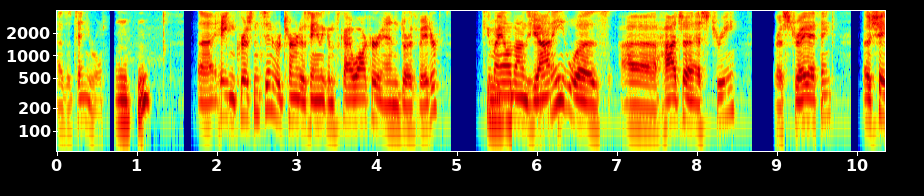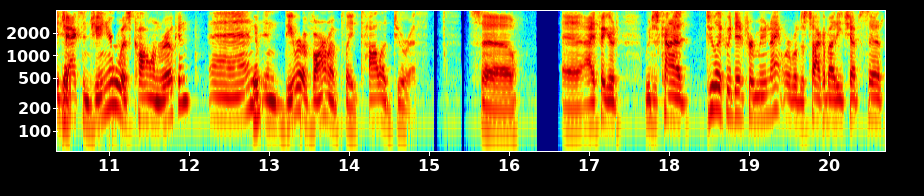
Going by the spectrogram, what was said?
as a ten-year-old. Mm-hmm. Uh, Hayden Christensen returned as Anakin Skywalker and Darth Vader. Kumail Nanjiani was uh, Haja Estree, or Estray, I think. O'Shea Jackson Jr. was Kawlan Roken, and Yep. Indira Varma played Tala Durith. So uh, I figured we just kind of do like we did for Moon Knight, where we'll just talk about each episode,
